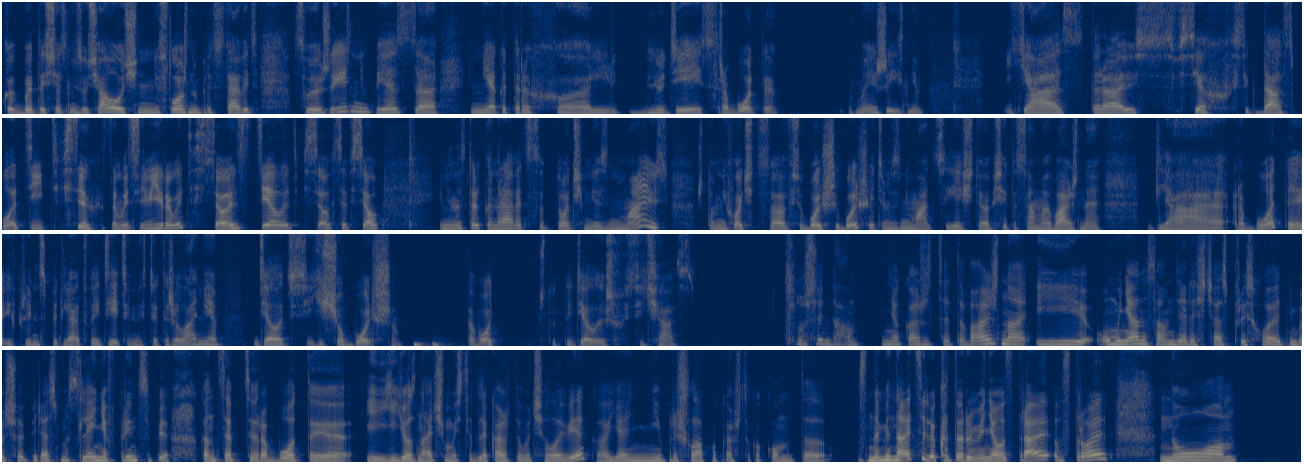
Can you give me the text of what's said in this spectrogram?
как бы это сейчас не звучало, очень несложно представить свою жизнь без э, некоторых э, людей с работы в моей жизни. Я стараюсь всех всегда сплотить, всех замотивировать, все сделать, все, все, все. И мне настолько нравится то, чем я занимаюсь, что мне хочется все больше и больше этим заниматься. Я считаю, вообще это самое важное для работы и, в принципе, для твоей деятельности. Это желание делать еще больше того, что ты делаешь сейчас. Слушай, да, мне кажется, это важно. И у меня на самом деле сейчас происходит небольшое переосмысление, в принципе, концепции работы и ее значимости для каждого человека. Я не пришла пока что к какому-то знаменателю, который меня устроит, но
